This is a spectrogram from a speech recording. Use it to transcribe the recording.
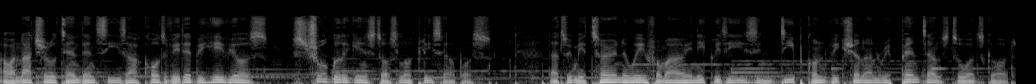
Our natural tendencies, our cultivated behaviors struggle against us. Lord, please help us that we may turn away from our iniquities in deep conviction and repentance towards God,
